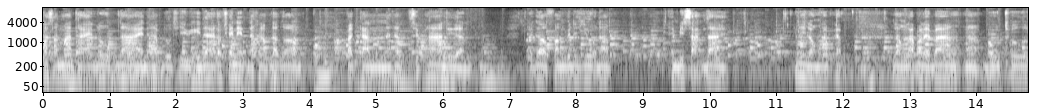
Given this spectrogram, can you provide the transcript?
ก็สามารถถ่ายรูปได้นะครับ ดูทีวีได้ต้องใช้เน็ตนะครับ แล้วก็ประกันนะครับ 15 เดือน แล้วก็ฟังวิทยุนะครับ MP3 ได้ นี่รองรับครับรองรับอะไรบ้างอ่าบลูทูธ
